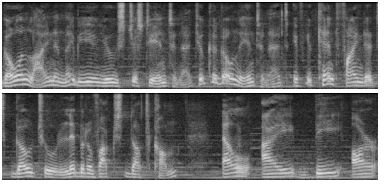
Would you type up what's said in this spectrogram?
Go online and maybe you use just the internet. You could go on the internet. If you can't find it, go to LibriVox.com, L I B R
